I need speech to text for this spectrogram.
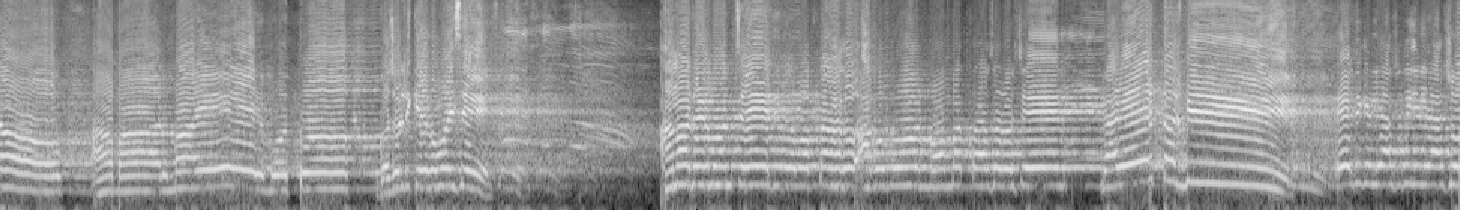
নও, আমার মায়ের মতো। গজলটি কীরকম হয়েছে? আমাদের মঞ্চে দ্বিতীয় বক্তা আগমন মোহাম্মদ তাহসার হোসেন। তাকবীর এইদিকে নিয়ে আসো এদিকে নিয়ে আসো।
